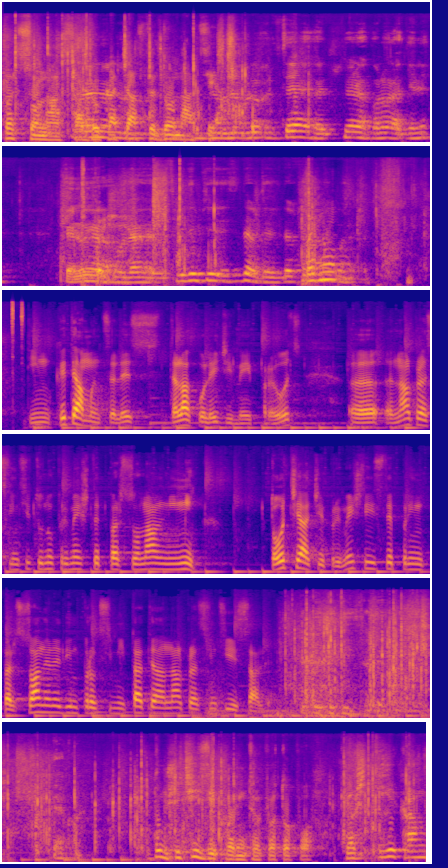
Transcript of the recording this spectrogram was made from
personal să aduc da, această donație. Nu, nu, stai că tu erai acolo la tine, că nu era acolo, dar nu. Din câte am înțeles de la colegii mei preoți, uh, în alt preasfințitul nu primește personal nimic tot ceea ce primește este prin persoanele din proximitatea în al preasfinției sale. Bun, și ce zic Părintele Protopop? El știe că am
